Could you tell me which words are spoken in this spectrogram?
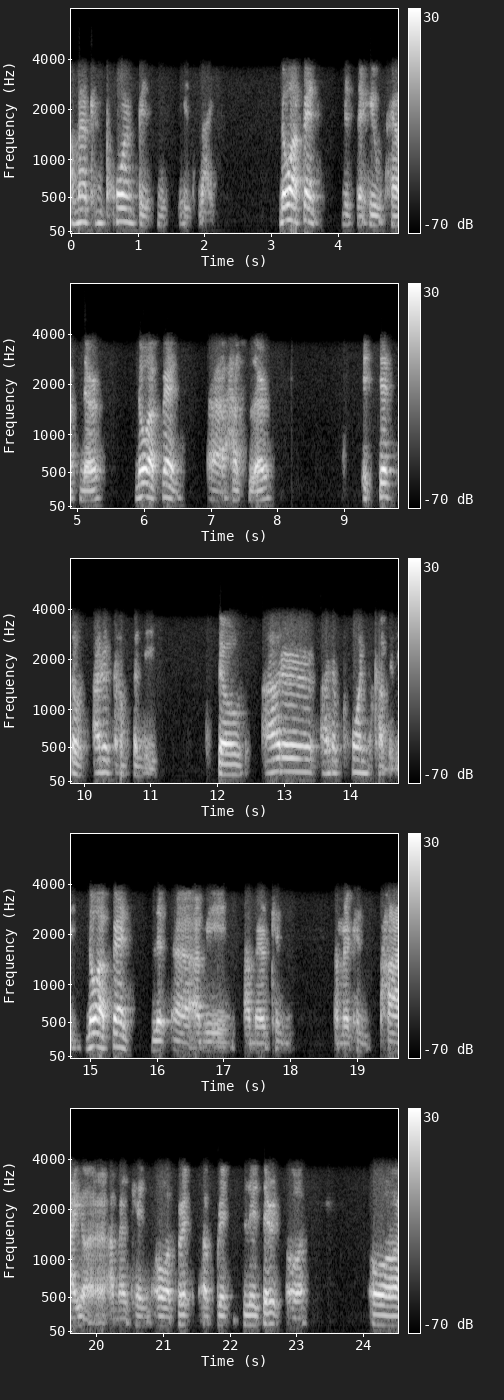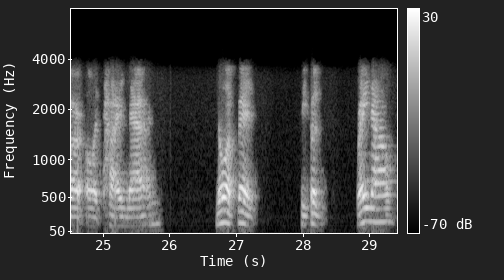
American porn business is like. No offense, Mr. Hugh Hefner. No offense, uh, Hustler. It's just those other companies, those other other porn companies. No offense, uh, I mean American American Pie or American or Brit or Brit Blizzard or or or Thailand. No offense, because right now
